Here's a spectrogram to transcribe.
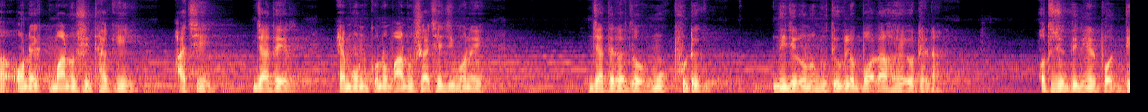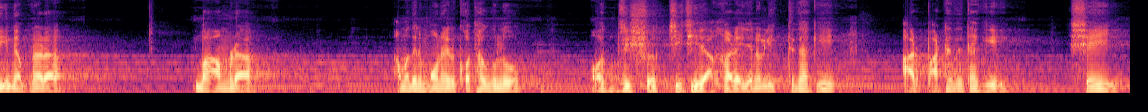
অনেক মানুষই থাকি, আছি, যাদের এমন কোনো মানুষ আছে জীবনে, যাদের হয়তো মুখ ফুটে নিজের অনুভূতিগুলো বলা হয়ে ওঠে না। অথচ দিনের পর দিন আপনারা বা আমরা আমাদের মনের কথাগুলো অদৃশ্য চিঠির আকারে যেন লিখতে থাকি আর পাঠাতে থাকি সেই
